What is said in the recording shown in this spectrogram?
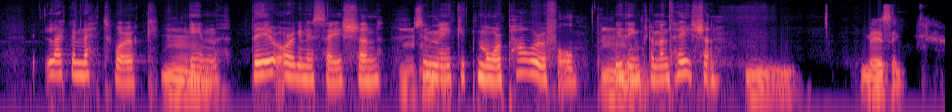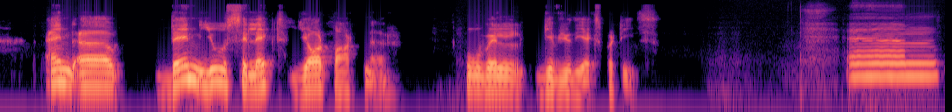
like a network in their organization mm-hmm. to make it more powerful mm. with implementation. Mm. Amazing. And uh, then you select your partner who will give you the expertise. Um,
